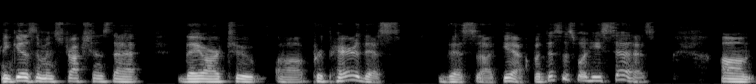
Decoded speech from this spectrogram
he gives them instructions that they are to uh, prepare this this gift. But this is what he says. Um,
